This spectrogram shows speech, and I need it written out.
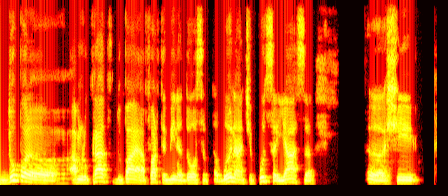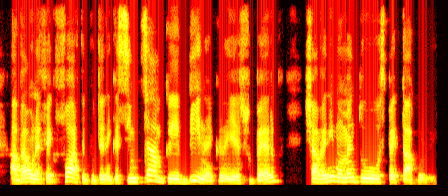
după, am lucrat după aia foarte bine două săptămâni, a început să iasă uh, și avea un efect foarte puternic, că simțeam că e bine, că e superb și a venit momentul spectacolului.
